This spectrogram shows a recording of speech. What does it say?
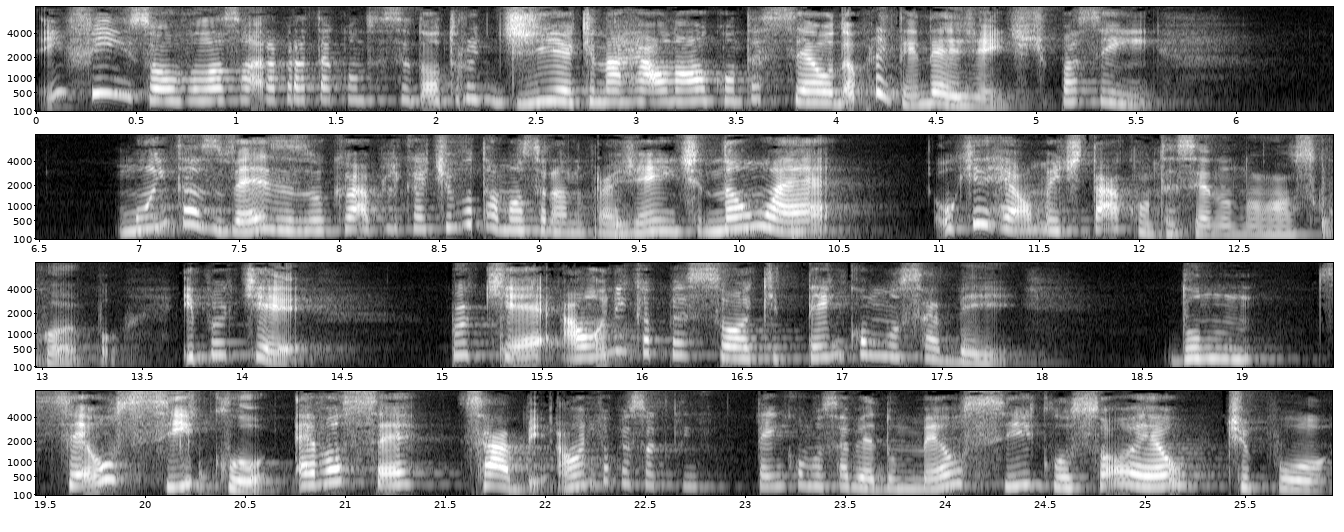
enfim, sua ovulação era para ter acontecido outro dia, que na real não aconteceu. Deu para entender, gente? Tipo assim, muitas vezes o que o aplicativo tá mostrando pra gente não é o que realmente tá acontecendo no nosso corpo. E por quê? Porque a única pessoa que tem como saber do seu ciclo é você, sabe? A única pessoa que tem, como saber do meu ciclo sou eu. Tipo,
